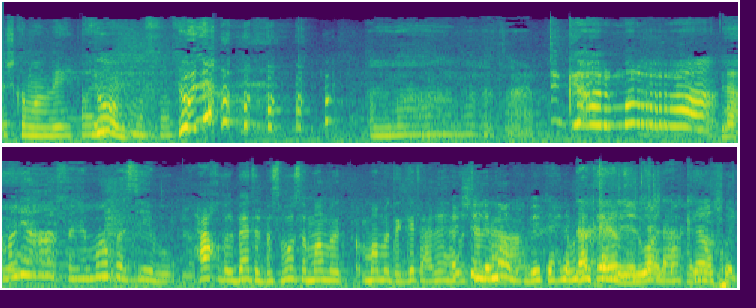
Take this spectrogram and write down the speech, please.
إيش كمان في؟ ثوم ثوم لا. الله مرة طعم تقهر مرة. لا. ماني عارفة ليه ما بسيبه. حاخذ البيت البسبوسه ماما ماما دقيت عليها إيش اللي ماما حبيبتي إحنا ما نخلي يوم للوالده طلع حناكل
